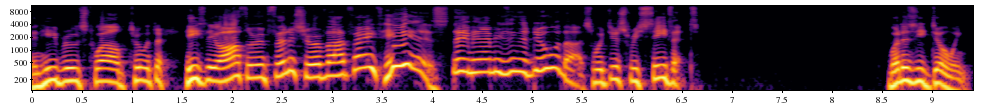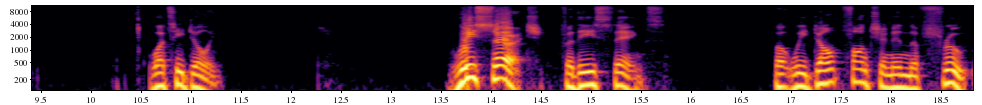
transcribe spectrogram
In Hebrews 12, 2 and 3, he's the author and finisher of our faith. He is. They don't have anything to do with us. We just receive it. What is he doing? What's he doing? We search for these things, but we don't function in the fruit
